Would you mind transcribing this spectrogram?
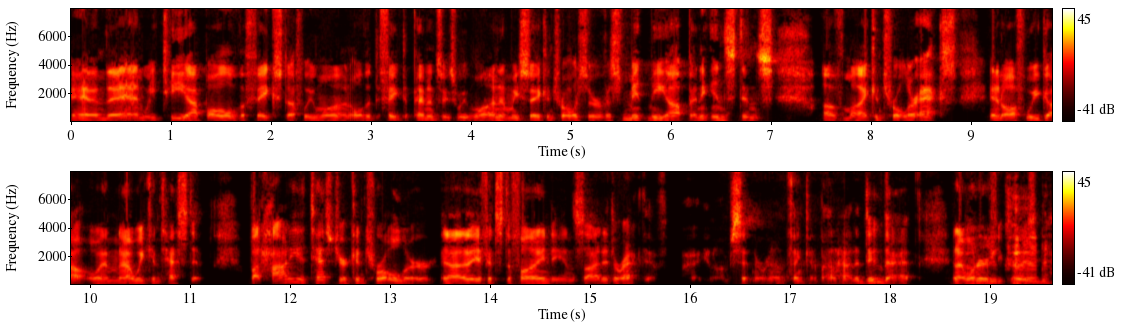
and then we tee up all the fake stuff we want, all the fake dependencies we want, and we say controller service, mint me up an instance of my controller X. And off we go, and now we can test it. But how do you test your controller uh, if it's defined inside a directive? You know, I'm sitting around thinking about how to do that, and I wonder if you could guys...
